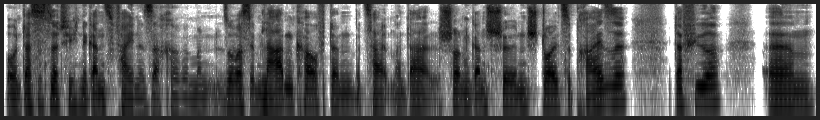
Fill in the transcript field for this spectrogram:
Und das ist natürlich eine ganz feine Sache. Wenn man sowas im Laden kauft, dann bezahlt man da schon ganz schön stolze Preise dafür. Ähm,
